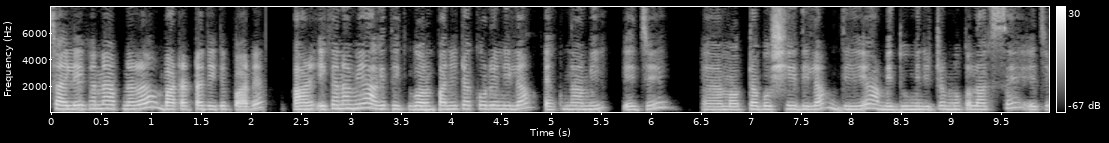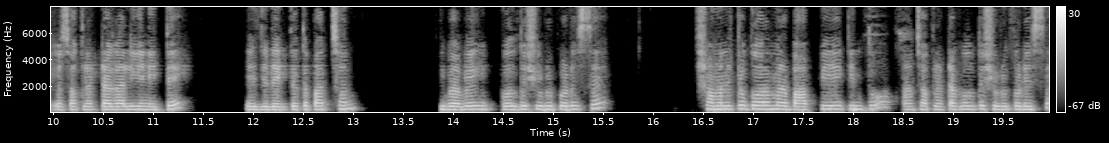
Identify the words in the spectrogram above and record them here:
চাইলে এখানে আপনারা বাটারটা দিতে পারেন। আর এখানে আমি আগে থেকে গরম পানিটা করে নিলাম। এখন আমি এই যে মগটা বসিয়ে দিলাম। দিয়ে আমি দু মিনিটের মতো লাগছে এই যে চকলেটটা গালিয়ে নিতে। এই যে দেখতে তো পাচ্ছেন কীভাবে গলতে শুরু করেছে। সামান্য একটু গরমের ভাপ পেয়ে কিন্তু চকলেটটা গলতে শুরু করেছে।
